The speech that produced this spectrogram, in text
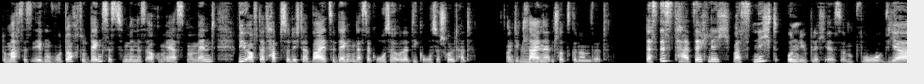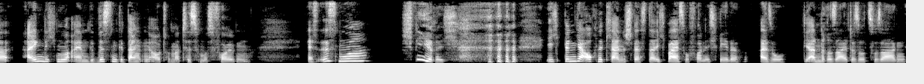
du machst es irgendwo doch, du denkst es zumindest auch im ersten Moment. Wie oft ertappst du dich dabei zu denken, dass der Große oder die Große Schuld hat und die Mhm. Kleine in Schutz genommen wird? Das ist tatsächlich, was nicht unüblich ist und wo wir eigentlich nur einem gewissen Gedankenautomatismus folgen. Es ist nur schwierig. ich bin ja auch eine kleine Schwester. Ich weiß, wovon ich rede. Also die andere Seite sozusagen.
